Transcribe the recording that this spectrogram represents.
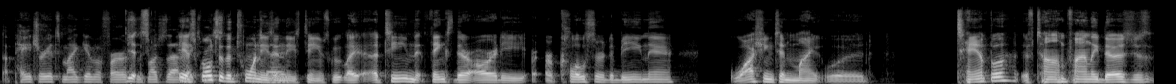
The Patriots might give a first Yeah, as much as that. yeah, makes scroll me to the twenties in these teams. Like a team that thinks they're already or closer to being there. Washington might would. Tampa, if Tom finally does, just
